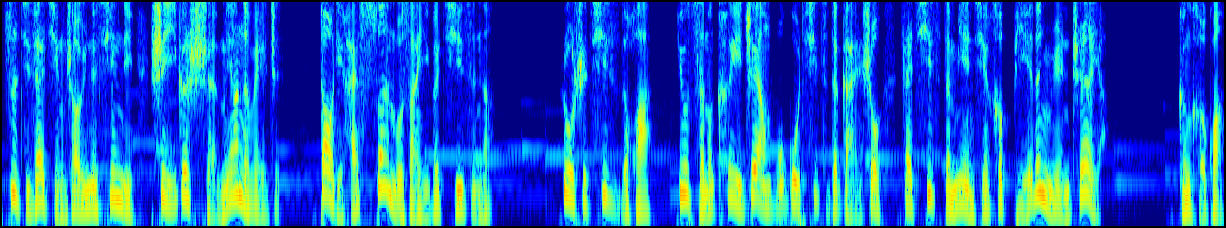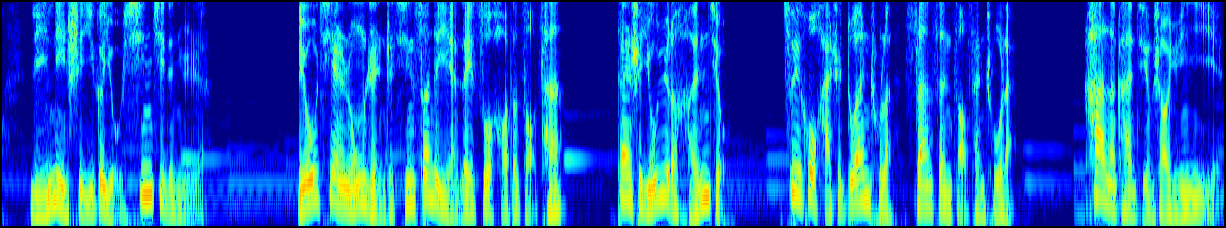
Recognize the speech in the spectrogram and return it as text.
自己在景少云的心里是一个什么样的位置？到底还算不算一个妻子呢？若是妻子的话，又怎么可以这样不顾妻子的感受，在妻子的面前和别的女人这样？更何况琳琳是一个有心计的女人。刘倩蓉忍着心酸的眼泪做好的早餐，但是犹豫了很久，最后还是端出了三份早餐出来。看了看景少云一眼，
